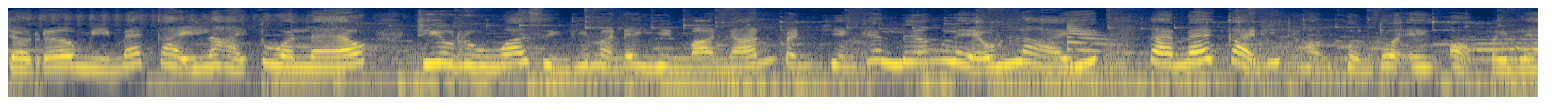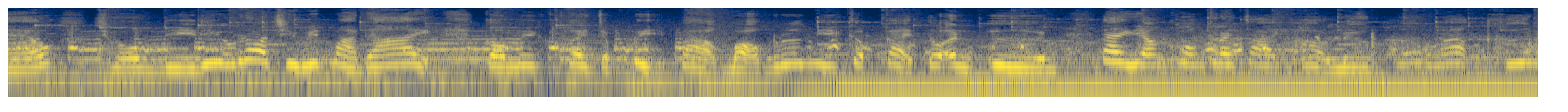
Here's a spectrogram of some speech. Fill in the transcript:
จะเริ่มมีแม่ไก่หลายตัวแล้ว ที่รู้ว่าสิ่งที่มันได้ยินมานั้นเป็นเพียงแค่เรื่องเหลวไหล แต่แม่ไก่ที่ถอนขนตัวเองออกไปแล้ว โชคดีที่รอดชีวิตมาได้ ก็ไม่ค่อยจะปริปากบอกเรื่องนี้กับไก่ตัวอื่นๆ แต่ยังคงกระจายข่าวลือเพิ่มมากขึ้น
